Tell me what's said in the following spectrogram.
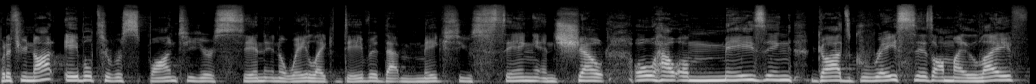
but if you're not able to respond to your sin in a way like David that makes you sing and shout, oh, how amazing God's grace is on my life,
